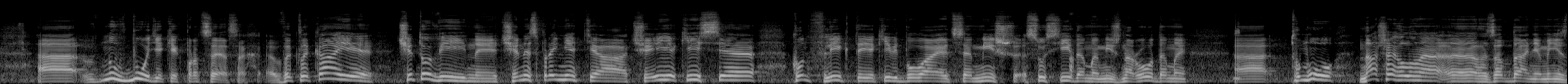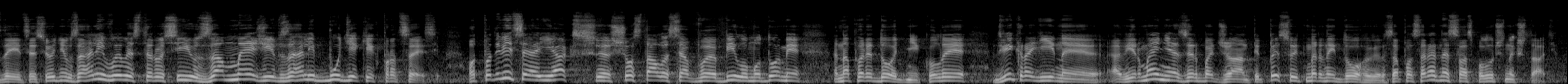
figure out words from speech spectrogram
ну в будь-яких процесах викликає чи то війни, чи несприйняття, чи якісь е, конфлікти, які відбуваються між сусідами, між народами. Тому наше головне е, завдання, мені здається, сьогодні взагалі вивести Росію за межі взагалі будь-яких процесів. От подивіться, як що сталося в Білому домі напередодні, коли дві країни Вірменія і Азербайджан підписують мирний договір за посередництва Сполучених Штатів.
